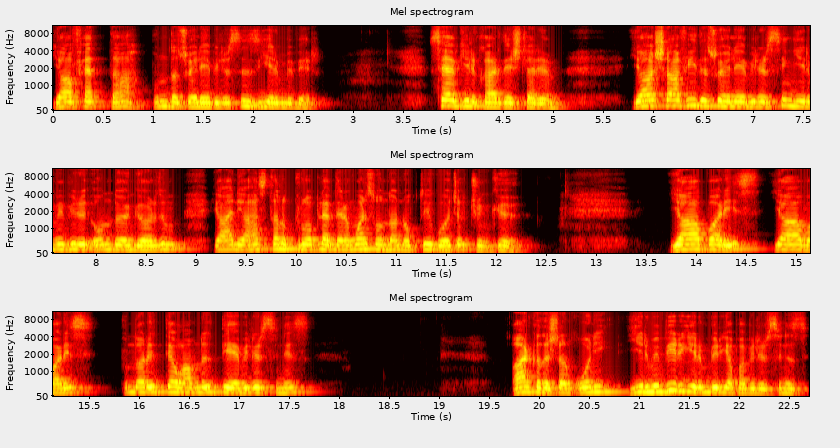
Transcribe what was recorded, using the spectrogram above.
Ya Fettah bunu da söyleyebilirsiniz 21. Sevgili kardeşlerim. Ya Şafi'yi de söyleyebilirsin. 21 onu da öngördüm. Yani hastalık problemlerin varsa ondan noktayı koyacak çünkü. Ya Baris, Ya Varis bunları devamlı diyebilirsiniz. Arkadaşlar 12 21 21 yapabilirsiniz.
